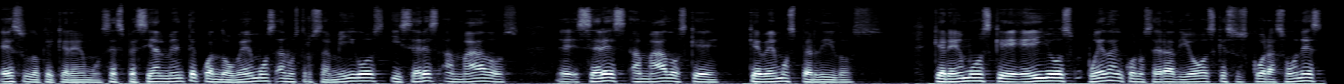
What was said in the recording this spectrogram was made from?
eso es lo que queremos, especialmente cuando vemos a nuestros amigos y seres amados, eh, seres amados que, que vemos perdidos. Queremos que ellos puedan conocer a Dios, que sus corazones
